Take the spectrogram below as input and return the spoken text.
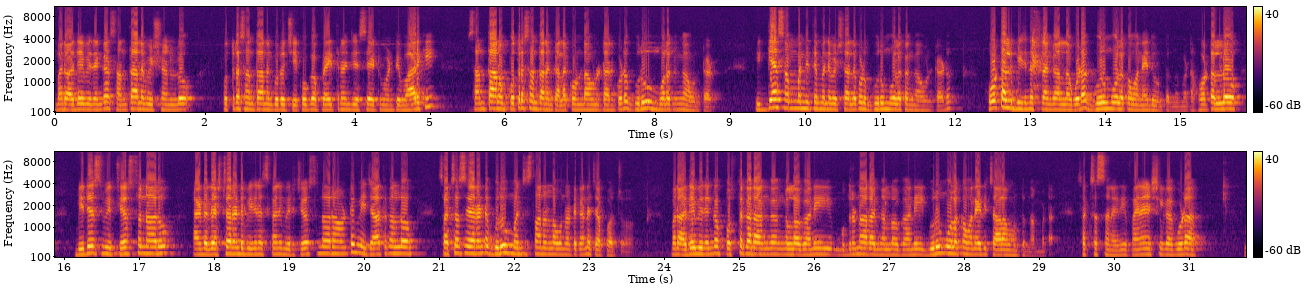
మరి అదేవిధంగా సంతాన విషయంలో పుత్ర సంతానం గురించి ఎక్కువగా ప్రయత్నం చేసేటువంటి వారికి సంతానం పుత్ర సంతానం కలగకుండా ఉండటానికి కూడా గురువు మూలకంగా ఉంటాడు. విద్యా సంబంధితమైన విషయాల్లో కూడా గురు మూలకంగా ఉంటాడు. హోటల్ బిజినెస్ రంగంలో కూడా గురు మూలకం అనేది ఉంటుంది అనమాట హోటల్లో బిజినెస్ మీరు చేస్తున్నారు అండ్ రెస్టారెంట్ బిజినెస్ కానీ మీరు చేస్తున్నారు అంటే మీ జాతకంలో సక్సెస్ అయ్యారంటే గురువు మంచి స్థానంలో ఉన్నట్టుగానే చెప్పవచ్చు మరి అదేవిధంగా పుస్తక రంగంలో కానీ ముద్రణ రంగంలో కానీ గురుమూలకం అనేది చాలా ఉంటుంది అన్నమాట సక్సెస్ అనేది ఫైనాన్షియల్గా కూడా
